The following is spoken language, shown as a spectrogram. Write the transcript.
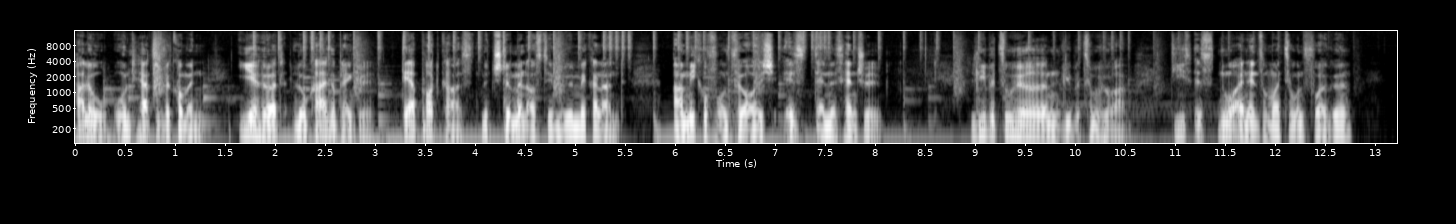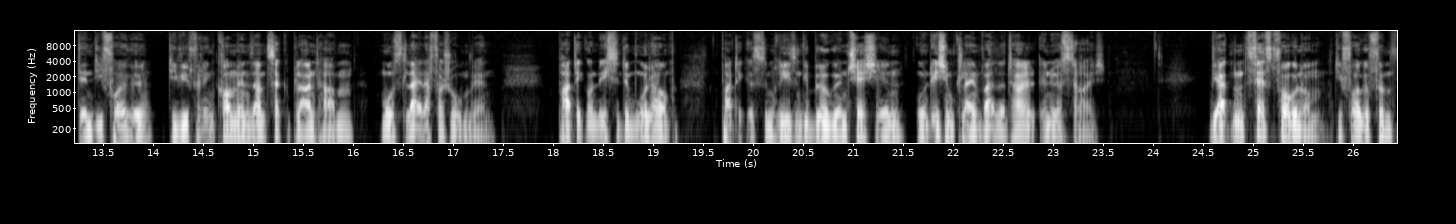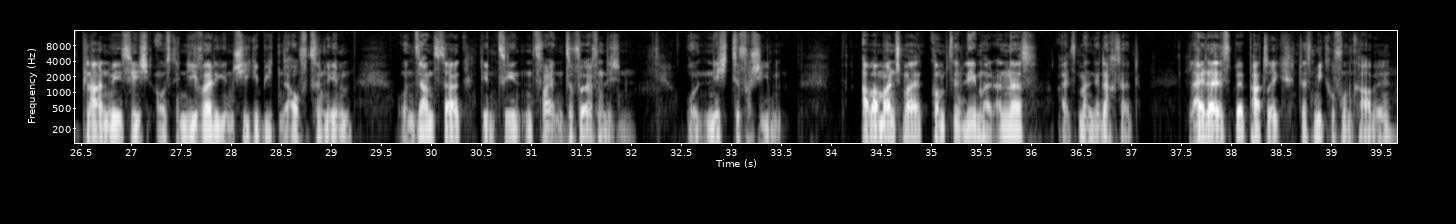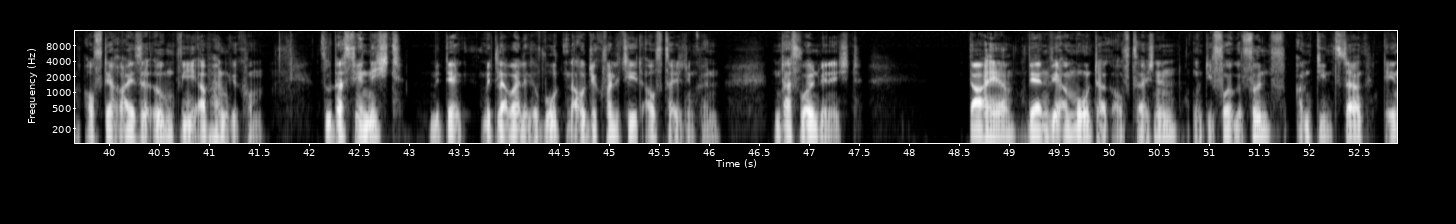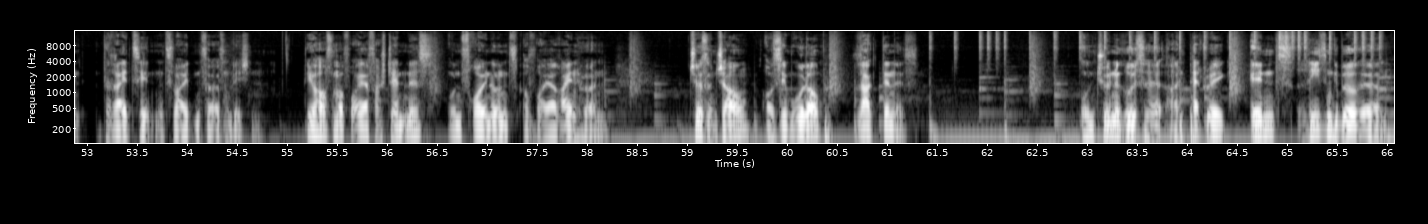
Hallo und herzlich willkommen. Ihr hört Lokalgeplänkel, der Podcast mit Stimmen aus dem Mühlenmeckerland. Am Mikrofon für euch ist Dennis Henschel. Liebe Zuhörerinnen, liebe Zuhörer, dies ist nur eine Informationsfolge, denn die Folge, die wir für den kommenden Samstag geplant haben, muss leider verschoben werden. Patrick und ich sind im Urlaub. Patrick ist im Riesengebirge in Tschechien und ich im kleinen Walsertal in Österreich. Wir hatten uns fest vorgenommen, die Folge 5 planmäßig aus den jeweiligen Skigebieten aufzunehmen und Samstag, den 10.2. zu veröffentlichen und nicht zu verschieben. Aber manchmal kommt es im Leben halt anders, als man gedacht hat. Leider ist bei Patrick das Mikrofonkabel auf der Reise irgendwie abhandengekommen, sodass wir nicht mit der mittlerweile gewohnten Audioqualität aufzeichnen können. Und das wollen wir nicht. Daher werden wir am Montag aufzeichnen und die Folge 5 am Dienstag, den 13.02. veröffentlichen. Wir hoffen auf euer Verständnis und freuen uns auf euer Reinhören. Tschüss und ciao aus dem Urlaub, sagt Dennis. Und schöne Grüße an Patrick ins Riesengebirge.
